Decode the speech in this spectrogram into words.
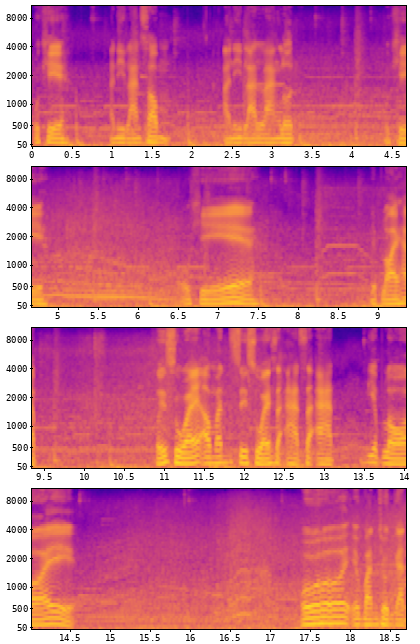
โอเค อันนี้ร้านซ่อม อันนี้ร้านล้างรถ โอเค โอเค เรียบร้อยครับ สวยๆ เอามันสวยๆ สะอาดสะอาด เรียบร้อย โอ้ยเอฟวันชนกัน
